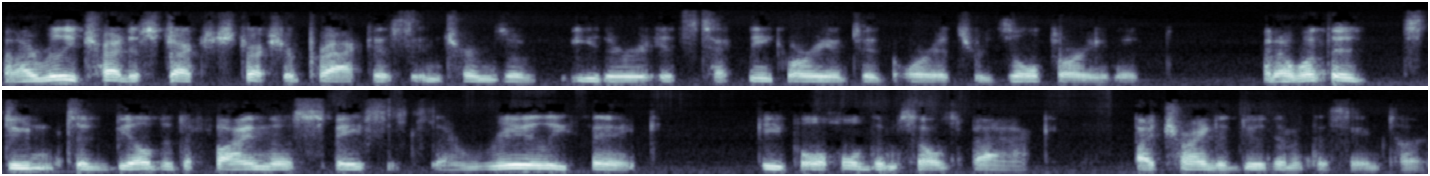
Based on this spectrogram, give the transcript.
And I really try to structure, structure practice in terms of either it's technique oriented or it's result oriented. And I want the student to be able to define those spaces because I really think people hold themselves back by trying to do them at the same time.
